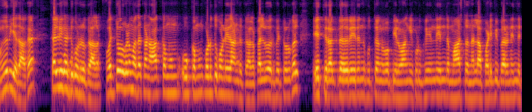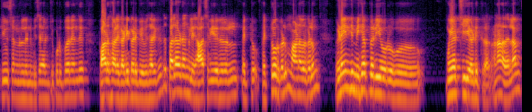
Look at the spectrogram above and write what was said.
மீறியதாக கல்வி கற்றுக்கொண்டிருக்கிறார்கள் பெற்றோர்களும் அதற்கான ஆக்கமும் ஊக்கமும் கொடுத்து கொண்டே தான் இருக்கிறார்கள். பல்வேறு பெற்றோர்கள் ஏத்தி ரக்கிறதுல இருந்து புத்தகங்கள் ஒப்பியல் வாங்கி கொடுக்குறது எந்த மாஸ்டர் நல்லா படிப்பிப்பாரு இந்த டியூஷன் விசாரிச்சு கொடுப்பாரு இருந்து பாடசாலைக்கு அடிக்கடி போய் விசாரிக்கிறது. பல இடங்களில் ஆசிரியர்கள் பெற்றோர் பெற்றோர்களும் மாணவர்களும் இணைந்து மிகப்பெரிய ஒரு முயற்சியை எடுக்கிறார். ஆனால் அதெல்லாம்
